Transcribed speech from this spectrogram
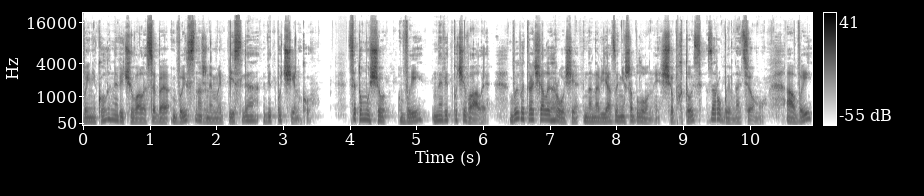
Ви ніколи не відчували себе виснаженими після відпочинку. Це тому, що ви не відпочивали. Ви витрачали гроші на нав'язані шаблони, щоб хтось заробив на цьому. А ви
